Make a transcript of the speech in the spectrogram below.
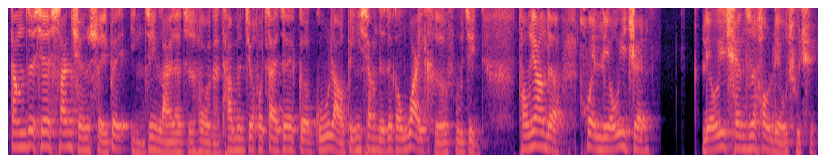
当这些山泉水被引进来了之后呢，它们就会在这个古老冰箱的这个外壳附近，同样的会流一圈，流一圈之后流出去。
